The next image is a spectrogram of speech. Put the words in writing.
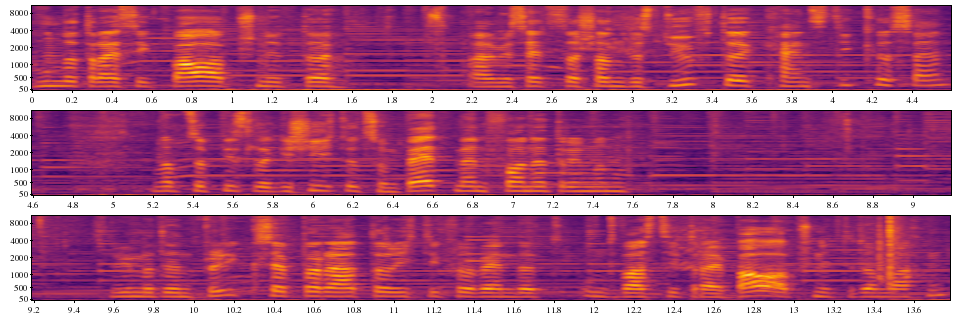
130 Bauabschnitte. Ähm, ihr seht da schon, das dürfte kein Sticker sein. Dann habt ihr ein bisschen Geschichte zum Batman vorne drinnen. Wie man den Brick-Separator richtig verwendet und was die drei Bauabschnitte da machen.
